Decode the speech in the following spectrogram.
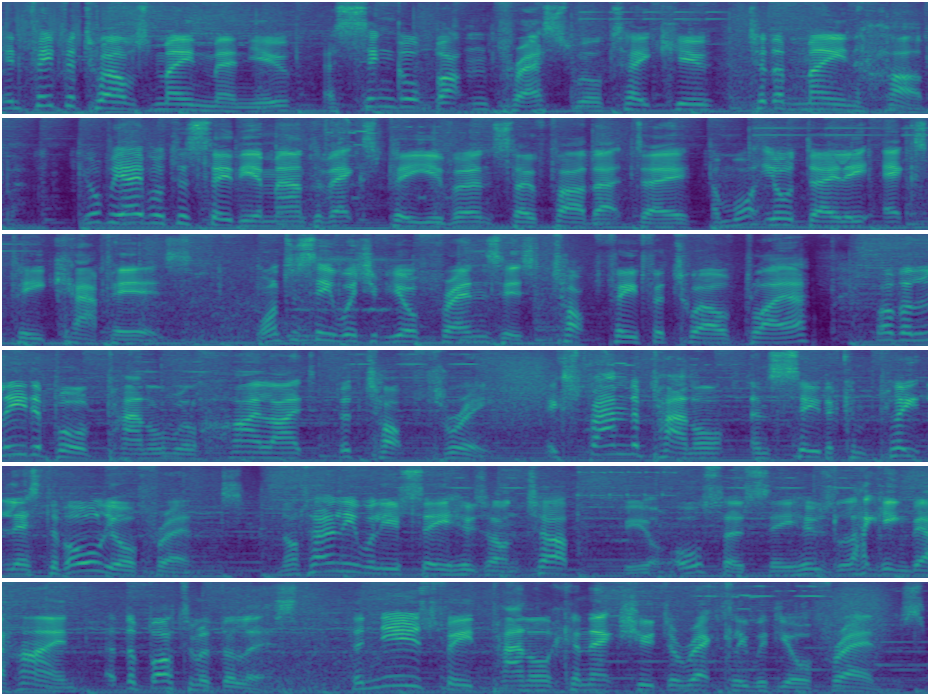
In FIFA 12's main menu, a single button press will take you to the main hub. You'll be able to see the amount of XP you've earned so far that day and what your daily XP cap is. Want to see which of your friends is top FIFA 12 player? Well, the leaderboard panel will highlight the top three. Expand the panel and see the complete list of all your friends. Not only will you see who's on top, but you'll also see who's lagging behind at the bottom of the list. The newsfeed panel connects you directly with your friends.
